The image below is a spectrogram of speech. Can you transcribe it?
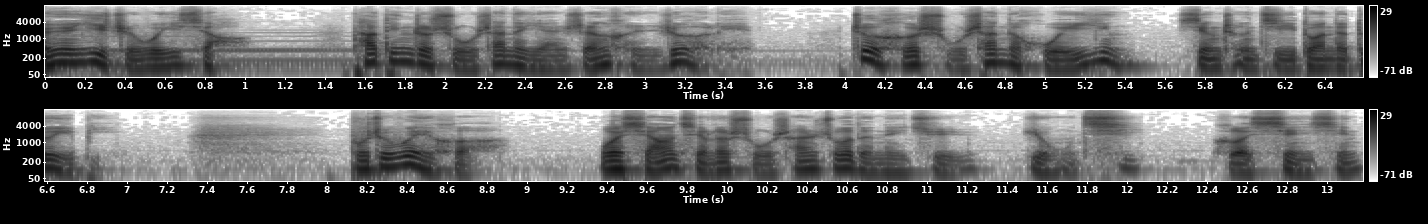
圆圆一直微笑，她盯着蜀山的眼神很热烈，这和蜀山的回应形成极端的对比。不知为何，我想起了蜀山说的那句勇气和信心。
